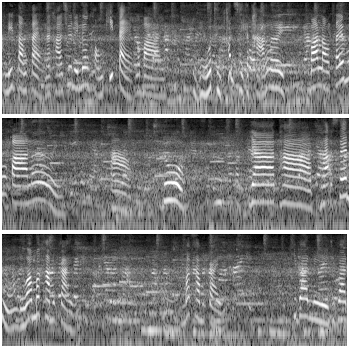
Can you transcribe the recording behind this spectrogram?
อันนี้ตองแตกนะคะช่วยในเรื่องของขี้แตกระบาย โอ้โห ถึงขั้นใส่กระถางเลย บ้านเราเต็มปลาเลย อ้าว ดู ยาทาพระเส้นหรือว่ามะขามไก่ มะขามไก่ ที่บ้านมีที่บ้าน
